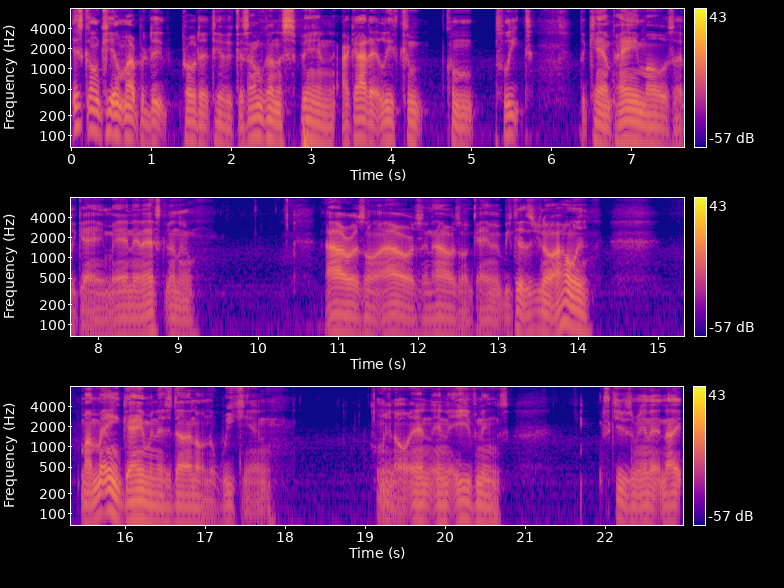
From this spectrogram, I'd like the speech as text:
it's gonna kill my productivity because I'm gonna spend. I gotta at least com- complete the campaign modes of the game, man, and that's gonna hours on hours and hours on gaming because you know I only my main gaming is done on the weekend, you know, and in the evenings. Excuse me, and at night.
